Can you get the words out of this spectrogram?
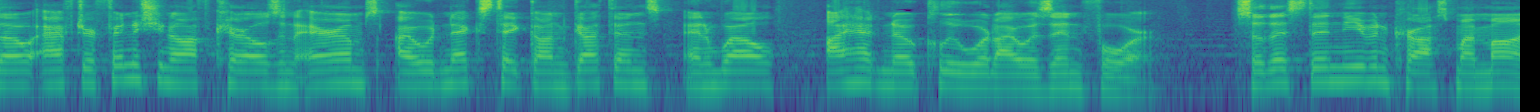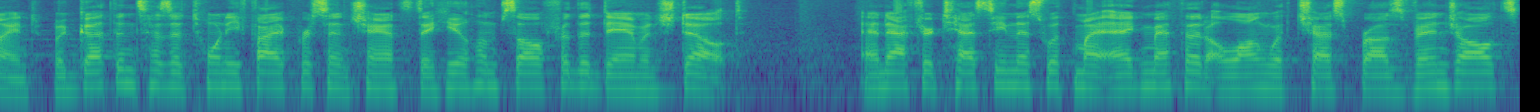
So after finishing off Karil's and Ahrim's, I would next take on Guthan's, and well, I had no clue what I was in for. So this didn't even cross my mind, but Guthan's has a 25% chance to heal himself for the damage dealt. And after testing this with my egg method along with Chestbrah's Venge alts,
